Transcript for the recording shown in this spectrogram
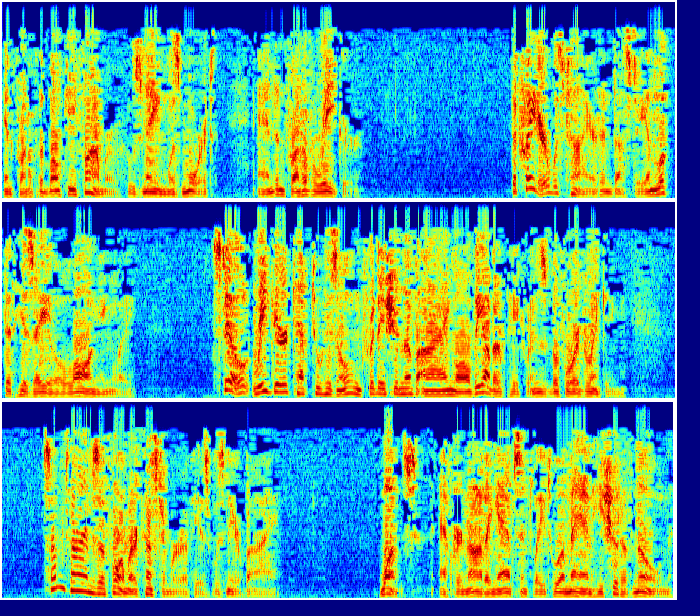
in front of the bulky farmer, whose name was Mort, and in front of Rieger. The trader was tired and dusty and looked at his ale longingly. Still, Rieger kept to his own tradition of eyeing all the other patrons before drinking. Sometimes a former customer of his was nearby. Once, after nodding absently to a man he should have known,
